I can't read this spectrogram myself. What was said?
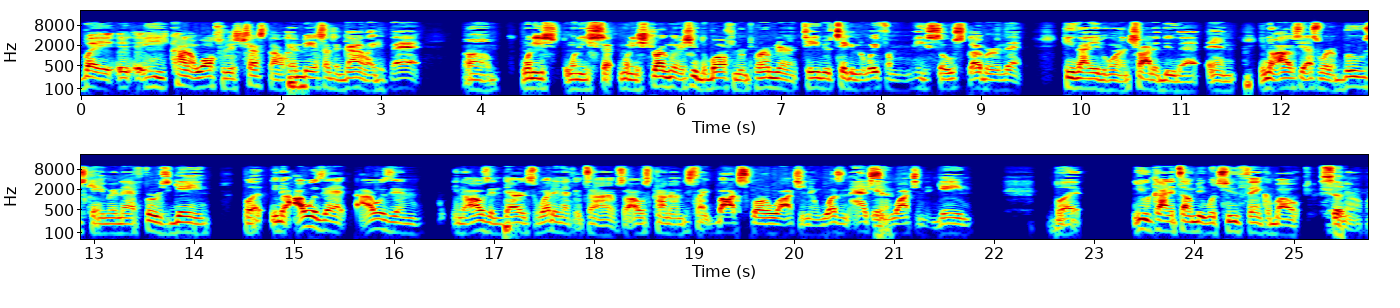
but it, it, he kind of walks with his chest out. Him being such a guy like that, um, when he's when he's when he's struggling to shoot the ball from the perimeter and teams are taking it away from him, he's so stubborn that he's not even going to try to do that. And you know, obviously that's where the boos came in that first game. But you know, I was at I was in you know I was in Derek's wedding at the time, so I was kind of just like box score watching and wasn't actually yeah. watching the game. But you kind of tell me what you think about so, you know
